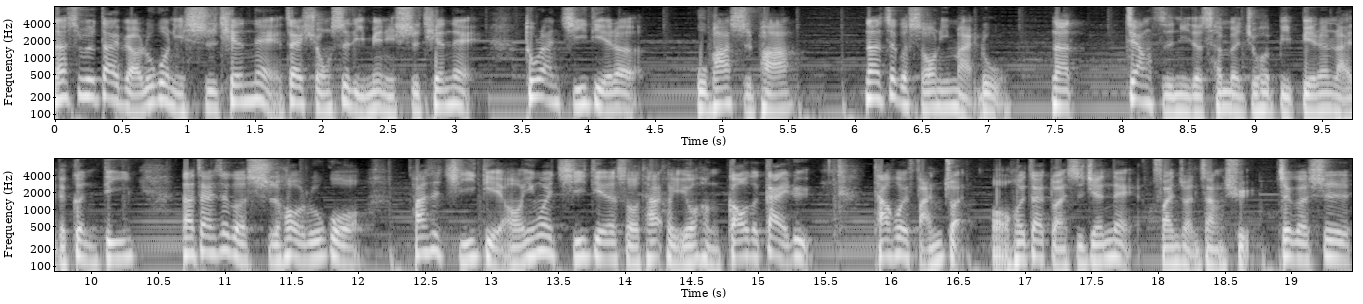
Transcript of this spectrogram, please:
那是不是代表，如果你十天内在熊市里面，你十天内突然急跌了五趴十趴，那这个时候你买入，那？这样子，你的成本就会比别人来的更低。那在这个时候，如果它是急跌哦，因为急跌的时候，它会有很高的概率，它会反转哦，会在短时间内反转上去。这个是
